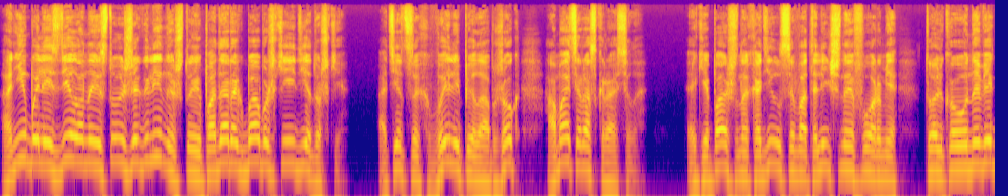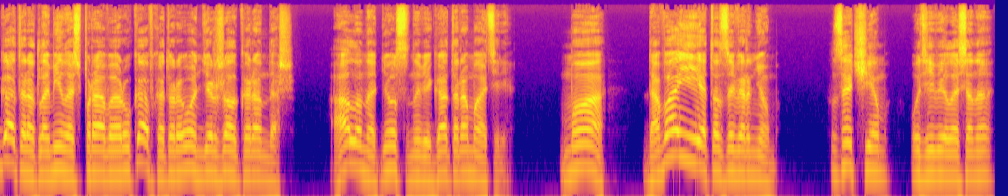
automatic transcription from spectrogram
Они были сделаны из той же глины, что и подарок бабушке и дедушке. Отец их вылепил, обжег, а мать раскрасила. Экипаж находился в отличной форме, только у навигатора отломилась правая рука, в которой он держал карандаш. Аллан отнес навигатора матери. «Ма, давай и это завернем. «Зачем?» — удивилась она.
